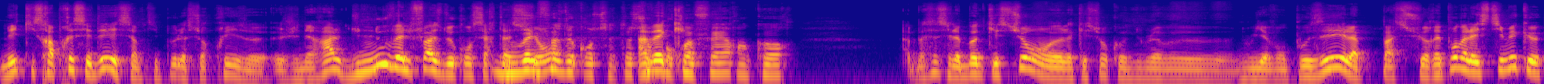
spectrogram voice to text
mais qui sera précédé, et c'est un petit peu la surprise euh, générale, d'une nouvelle phase de concertation. Nouvelle phase de constatation. avec- Pourquoi faire encore? Ah bah ça c'est la bonne question, euh, la question que nous, lui avons posée. Elle n'a pas su répondre. Elle a estimé que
